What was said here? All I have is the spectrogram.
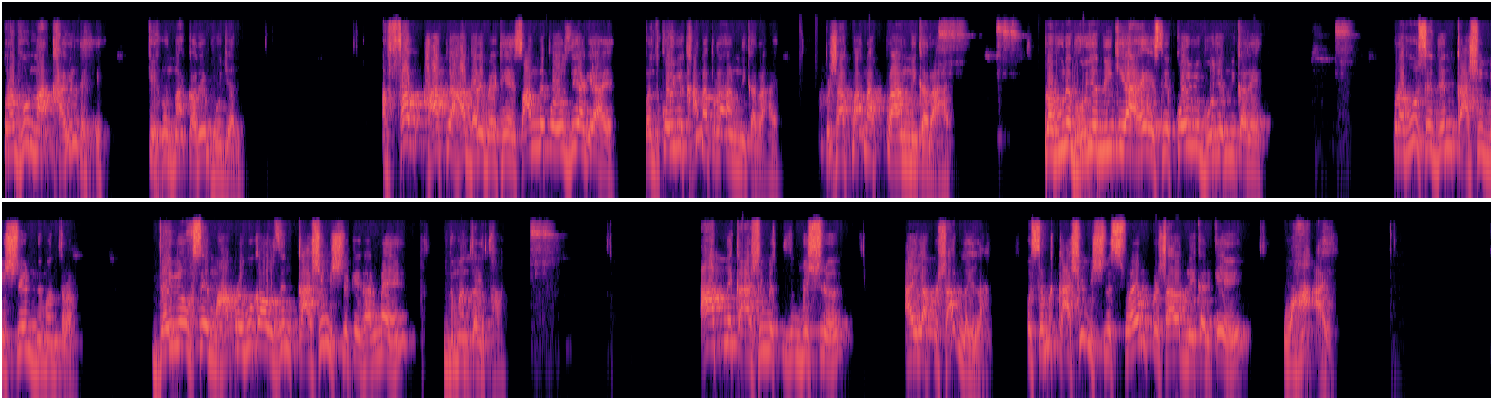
प्रभु ना खाई ले, केहू ना करे भोजन। अब सब हाथ पे हाथ धरे बैठे हैं, सामने परोस दिया गया है, परंतु कोई भी खाना प्रारंभ नहीं कर रहा है। प्रसाद पाना प्राण नहीं कर रहा है। प्रभु ने भोजन नहीं किया है, इसलिए कोई भी भोजन नहीं करे। प्रभु से दिन काशी मिश्र निमंत्रण। दैवयोग से महाप्रभु का उस दिन काशी मिश्र के घर में निमंत्रण था। आपने काशी मिश्र आयला प्रसाद लैला। उस समय काशी मिश्र स्वयं प्रसाद लेकर के वहाँ आए।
